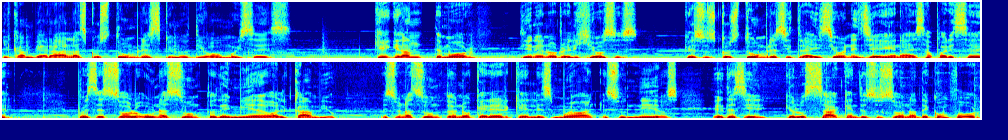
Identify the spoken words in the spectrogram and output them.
y cambiará las costumbres que nos dio Moisés. Qué gran temor tienen los religiosos que sus costumbres y tradiciones lleguen a desaparecer, pues es solo un asunto de miedo al cambio, es un asunto de no querer que les muevan sus nidos, es decir, que los saquen de sus zonas de confort.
